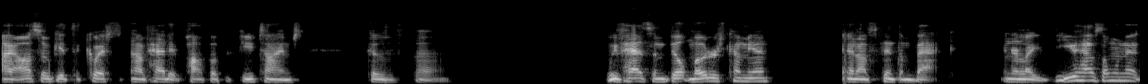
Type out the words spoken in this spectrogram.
I also get the question, I've had it pop up a few times because uh, we've had some built motors come in and I've sent them back. And they're like, Do you have someone that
